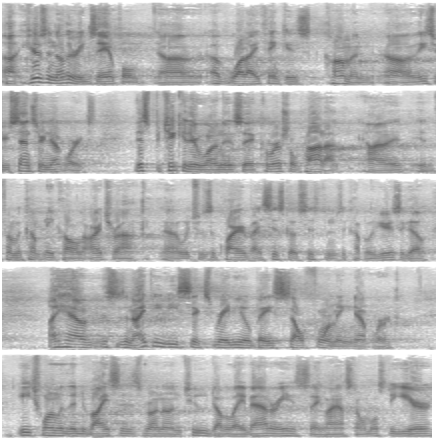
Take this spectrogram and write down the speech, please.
Uh, here's another example uh, of what I think is common. Uh, these are sensor networks. This particular one is a commercial product uh, from a company called Arch Rock, uh, which was acquired by Cisco Systems a couple of years ago. I have, this is an IPv6 radio-based self-forming network. Each one of the devices run on two AA batteries. They last almost a year.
